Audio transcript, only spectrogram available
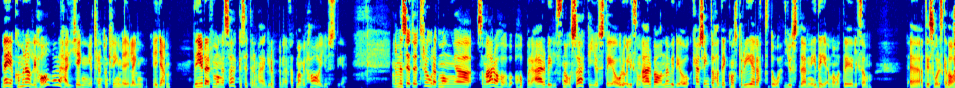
nej, jag kommer aldrig ha det här gänget runt omkring mig igen. Det är ju därför många söker sig till de här grupperna, för att man vill ha just det. Men så jag tror att många som är avhoppare är vilsna och söker just det och liksom är vana vid det och kanske inte har dekonstruerat då just den idén om att det är liksom eh, att det är så det ska vara.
